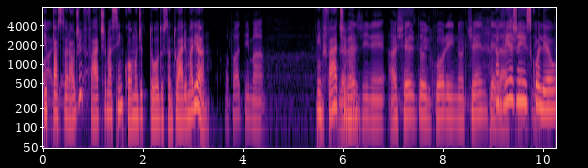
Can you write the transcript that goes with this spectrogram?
e pastoral de. Fátima, assim como de todo o santuário mariano. Em Fátima, a Virgem escolheu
